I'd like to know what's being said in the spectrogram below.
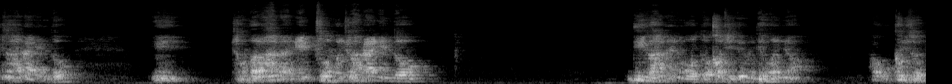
하나님도 이 정말 하나님 조문주 하나님도 네가 하나님과 똑같이 되면 되겠냐? 하고 그래서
